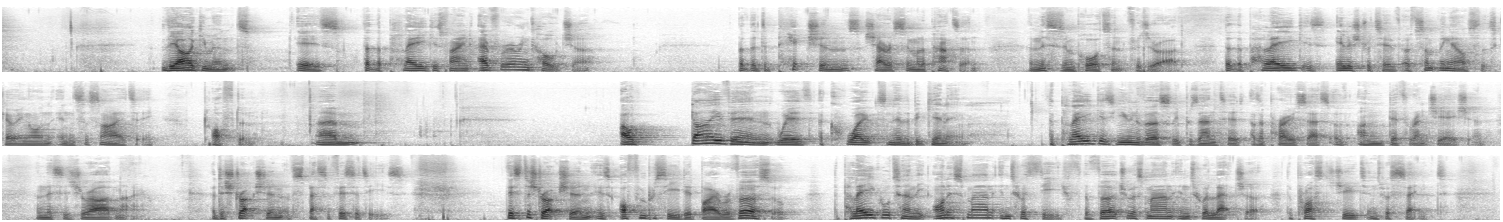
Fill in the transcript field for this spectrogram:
The argument is that the plague is found everywhere in culture, but the depictions share a similar pattern and this is important for Girard, that the plague is illustrative of something else that's going on in society, often. Um, I'll dive in with a quote near the beginning. The plague is universally presented as a process of undifferentiation, and this is Girard now, a destruction of specificities. This destruction is often preceded by a reversal, the plague will turn the honest man into a thief, the virtuous man into a lecher, the prostitute into a saint.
